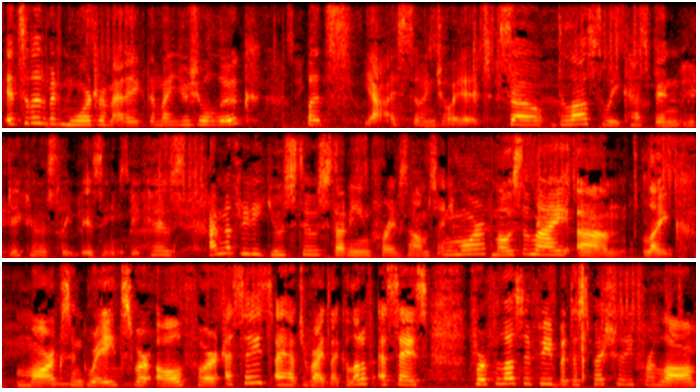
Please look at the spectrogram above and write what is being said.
it's a little bit more dramatic than my usual look but yeah I still enjoy it. So the last week has been ridiculously busy because I'm not really used to studying for exams anymore. Most of my um, like marks and grades were all for essays. I had to write like a lot of essays for philosophy but especially for law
